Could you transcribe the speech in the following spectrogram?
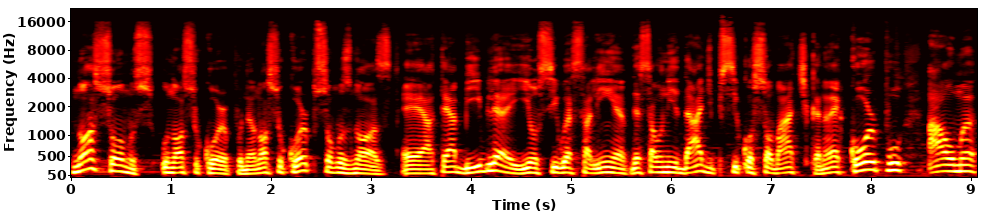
nós somos o nosso corpo, né? O nosso corpo somos nós. É, até a Bíblia e eu sigo essa linha dessa unidade psicossomática, não é corpo, alma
